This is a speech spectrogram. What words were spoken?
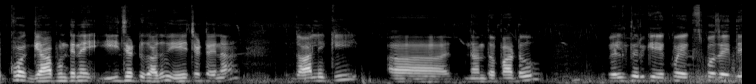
ఎక్కువ గ్యాప్ ఉంటేనే ఈ చెట్టు కాదు ఏ చెట్టు అయినా గాలికి దాంతోపాటు వెలుతురికి ఎక్కువ ఎక్స్పోజ్ అయితే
